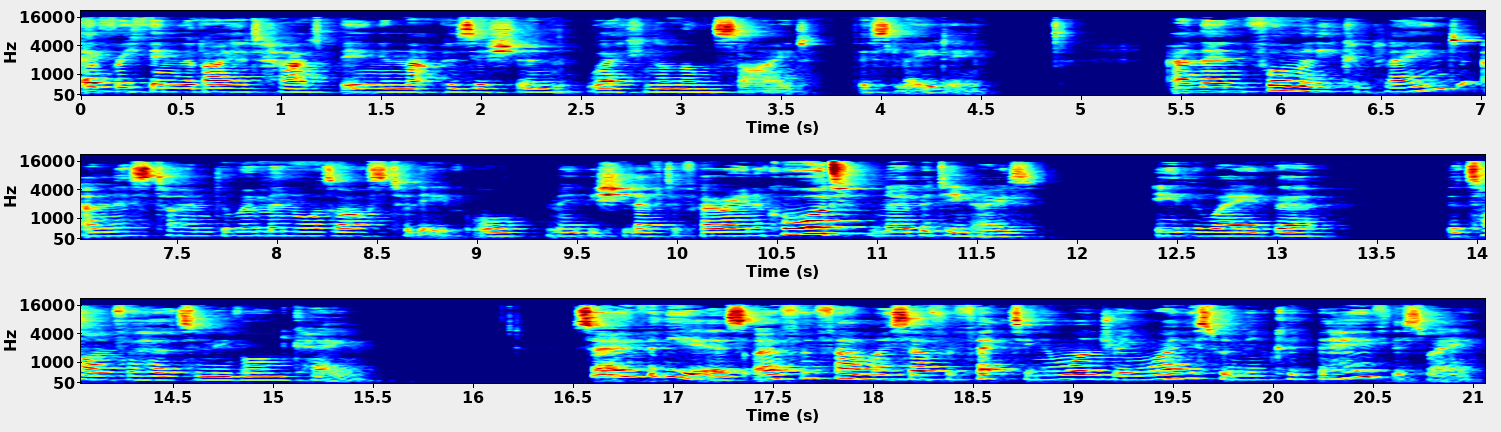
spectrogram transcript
everything that I had had being in that position, working alongside this lady. And then formally complained, and this time the woman was asked to leave, or maybe she left of her own accord, nobody knows. Either way, the, the time for her to move on came. So, over the years, I often found myself reflecting and wondering why this woman could behave this way.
